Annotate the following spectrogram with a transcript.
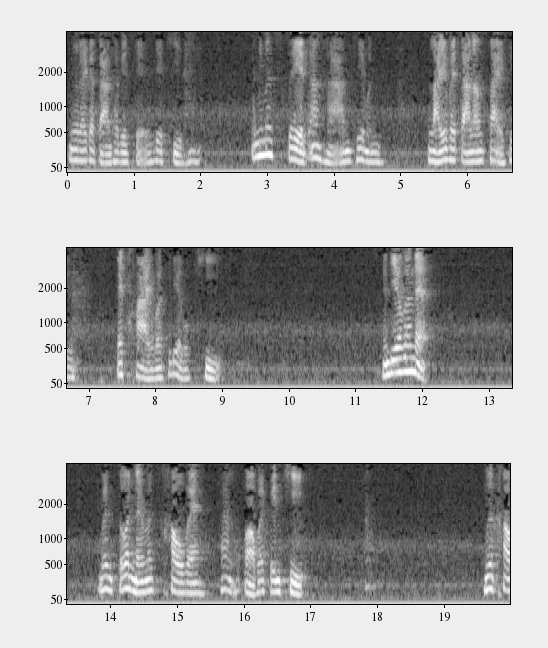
เมื่อไรก็ตามถ้าเป็นเศษเรียกขี่อันนี้มันเศษอาหารที่มันไหลไปตามลำไส้คือไปถ่ายว่าเขาเรียกว่าขี่อันเดียวกันเนี่ยเบื้องต้นเนี่ยมันเข้าไปถ้าออกไปเป็นขี่เมื่อเข้า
